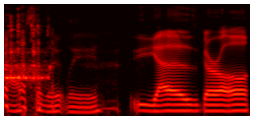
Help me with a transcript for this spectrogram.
Absolutely. Yes, girl.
